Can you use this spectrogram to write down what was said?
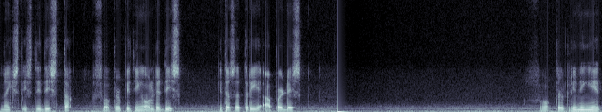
Next is the disc stack so after fitting all the disc it has a three upper disc so after cleaning it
